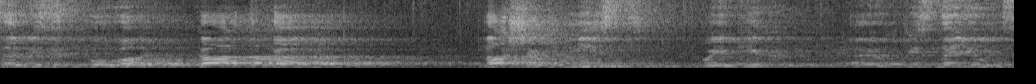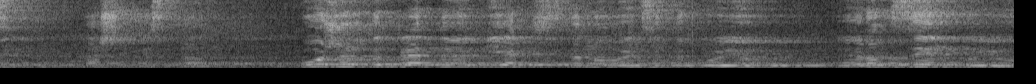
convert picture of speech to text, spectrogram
це візиткова картка наших міст, по яких е, впізнаються наші міста. Кожен конкретний об'єкт становиться такою е, родзинкою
